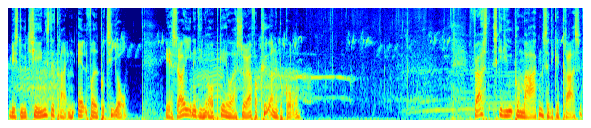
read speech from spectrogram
Hvis du er tjenestedrengen Alfred på 10 år, ja, så er en af dine opgaver at sørge for køerne på gården. Først skal de ud på marken, så de kan græsse.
